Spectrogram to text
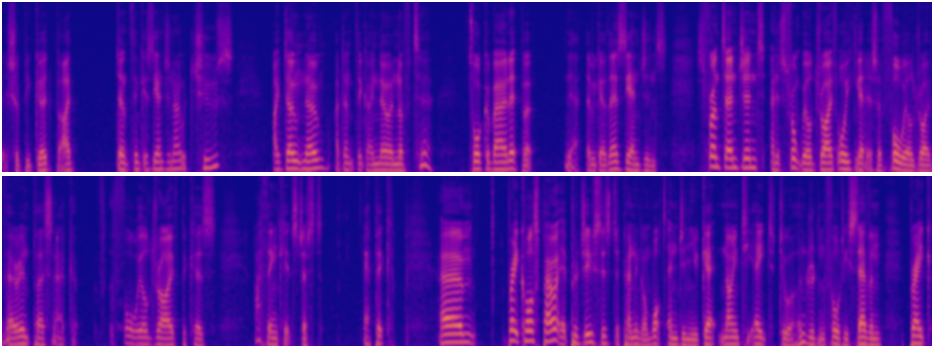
it should be good, but I don't think it's the engine I would choose. I don't know. I don't think I know enough to talk about it, but yeah, there we go. There's the engines. It's front engined and it's front wheel drive, or you can get it as a four wheel drive variant. Personally, I'd go four wheel drive because I think it's just epic. Um, brake horsepower it produces, depending on what engine you get, 98 to 147 brake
